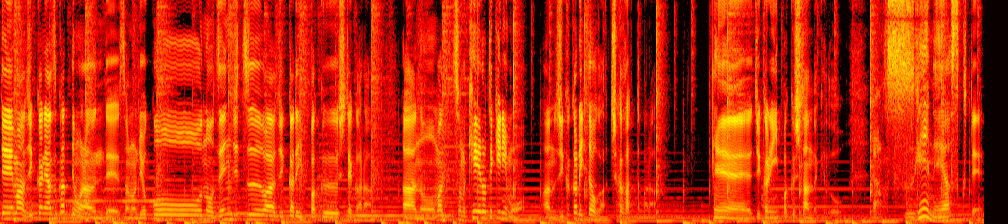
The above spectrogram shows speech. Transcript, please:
でまあ実家に預かってもらうんでその旅行の前日は実家で一泊してからあのまあその経路的にもあの実家から行った方が近かったから、えー実家に一泊したんだけどなんかすげえ寝やすくて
